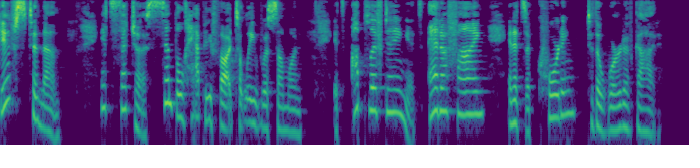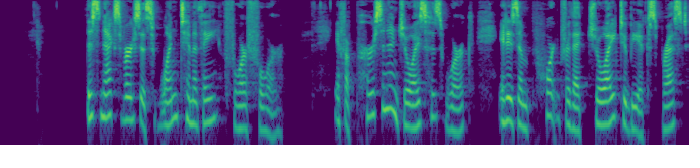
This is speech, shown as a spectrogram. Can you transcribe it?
gifts to them. It's such a simple, happy thought to leave with someone. It's uplifting, it's edifying, and it's according to the Word of God. This next verse is 1 Timothy 4 4. If a person enjoys his work, it is important for that joy to be expressed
